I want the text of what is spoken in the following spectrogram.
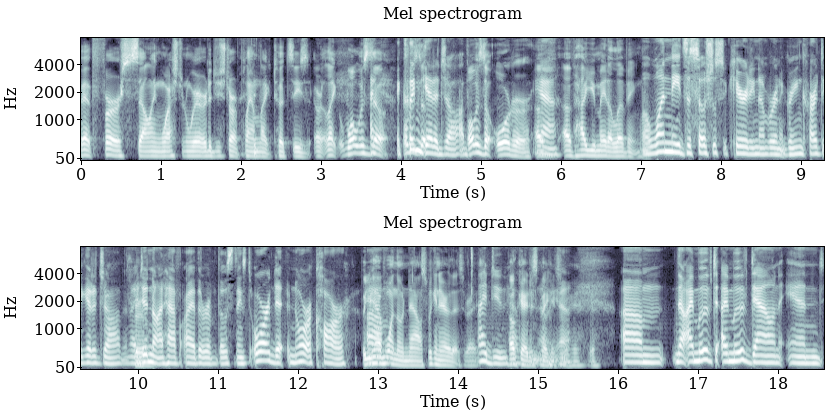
at first selling Western wear, or did you start playing like Tootsie's, or like what was the? I was couldn't the- get a job. What was the order of, Yeah. of how you made a living? Well, one needs a social security number and a green card to get a job, and I did not have either of those things, or nor a car. but you have one though now, so we can air this, right? um, I do Okay, just now, making yeah. sure. Yeah. No, I moved. I moved down, and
